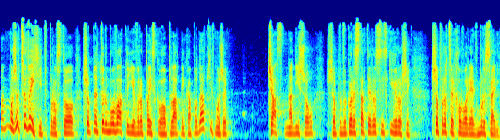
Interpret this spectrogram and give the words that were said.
може це вихід просто, щоб не турбувати європейського платника податків, може час надійшов, щоб використати російські гроші. Що про це говорять в Брюсселі?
